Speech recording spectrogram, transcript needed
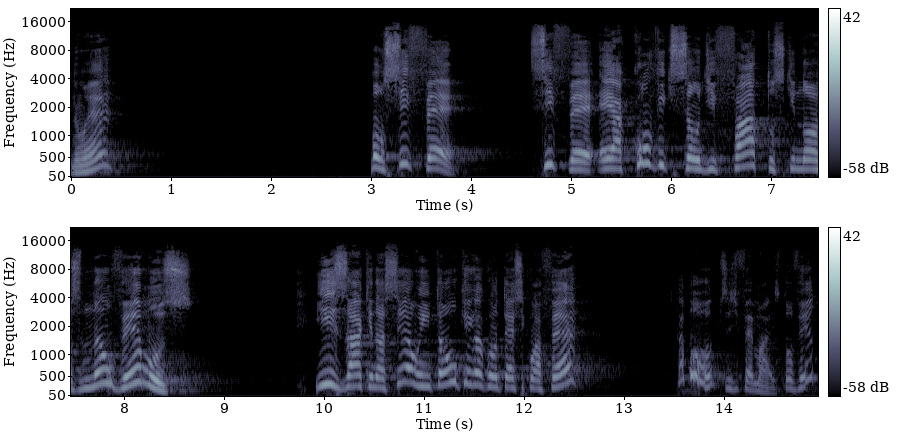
Não é? Bom, se fé, se fé é a convicção de fatos que nós não vemos, e Isaac nasceu, então o que, que acontece com a fé? Acabou, não precisa de fé mais. Estou vendo?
